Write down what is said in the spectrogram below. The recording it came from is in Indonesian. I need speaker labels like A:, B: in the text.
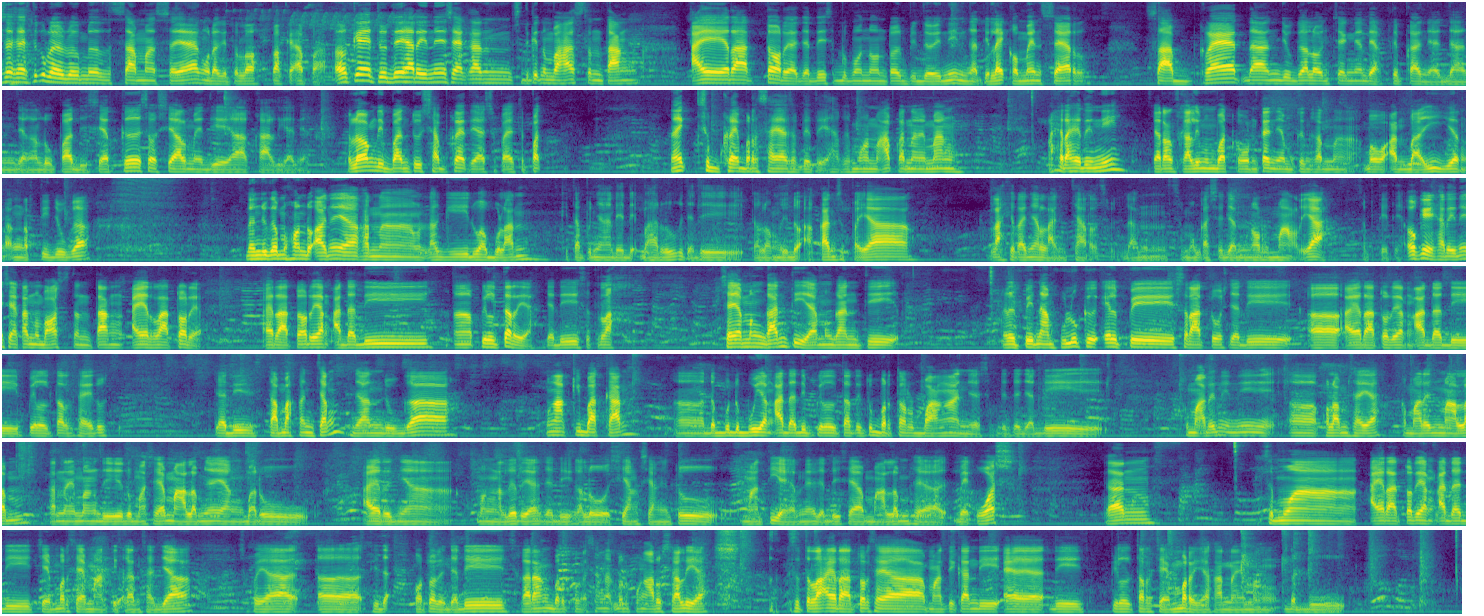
A: Saya cukup bersama saya udah gitu loh pakai apa? Oke today hari ini saya akan sedikit membahas tentang aerator ya. Jadi sebelum menonton video ini nggak di like comment share subscribe dan juga loncengnya diaktifkan ya. Dan jangan lupa di share ke sosial media kalian ya. Tolong dibantu subscribe ya supaya cepat naik subscriber saya seperti itu ya. Mohon maaf karena memang akhir-akhir ini jarang sekali membuat konten ya mungkin karena bawaan bayi yang nggak ngerti juga dan juga mohon doanya ya karena lagi dua bulan kita punya dedek baru jadi tolong didoakan supaya lahirannya lancar dan semoga saja normal ya seperti itu. Oke, hari ini saya akan membahas tentang aerator ya. Aerator yang ada di uh, filter ya. Jadi setelah saya mengganti ya, mengganti LP60 ke LP100. Jadi uh, aerator yang ada di filter saya itu jadi tambah kencang dan juga mengakibatkan Eh, debu-debu yang ada di filter itu berterbangan ya seperti itu. Jadi kemarin ini uh, kolam saya kemarin malam karena emang di rumah saya malamnya yang baru airnya mengalir ya. Jadi kalau siang-siang itu mati airnya. Jadi saya malam saya backwash dan semua aerator yang ada di chamber saya matikan saja supaya uh, tidak kotor ya. Jadi sekarang berpeng sangat berpengaruh sekali ya. Setelah aerator saya matikan di eh, di filter chamber ya karena emang debu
